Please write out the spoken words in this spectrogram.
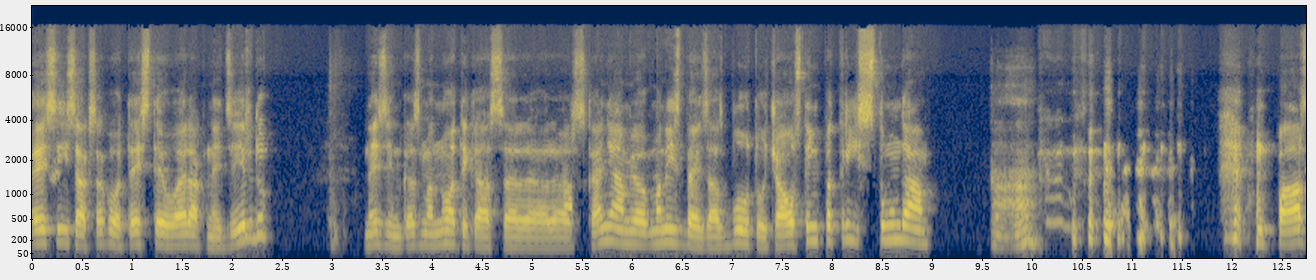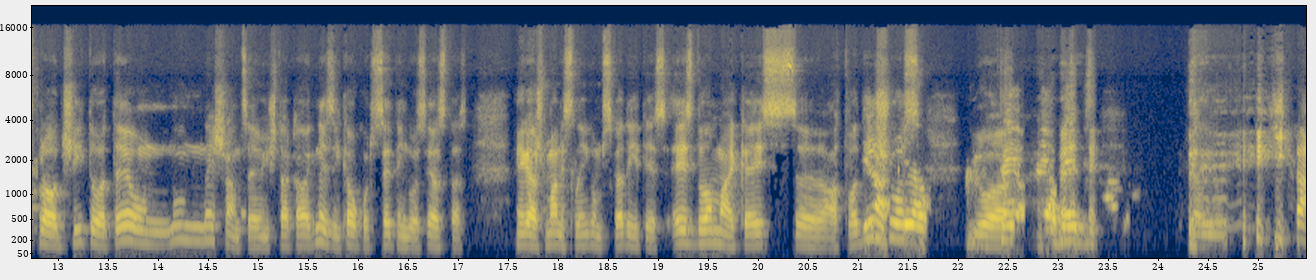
es īsāk sakot, es tev vairāk nedzirdu. Nezinu, kas man notikās ar, ar, ar skaņām, jo man izbeidzās Bluetooth austiņa pa trīs stundām. Aha. un pārsprāud šito te, un nu, nešancē viņš tā kā vajag, nezinu, kaut kur settingos jāstās. Vienkārši manis līgums skatīties. Es domāju, ka es uh, atvadīšos, jā, jo... Jau, jau Jā,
